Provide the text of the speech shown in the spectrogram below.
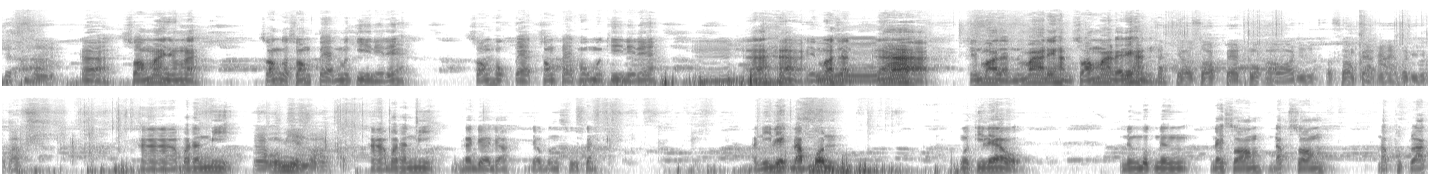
เจ็ดสี่เออสองมาหยังล่ะสองกับสองแปดเมื่อกี้นี่เด้สองหกแปดสองแปดหกเมื่อกี้นี่เด้อืมอ่าเห็นบ่สันอ่า เห็นบ่สันมาได้หันสองมาได้ได้หันขั้นเจียวสองแปดหกเอาอันสองแปดหายพอดีครับหาบ่ทันมีหาบ่มีเห็นบ่ครับหาบ่ทันมีเดี๋ยวเดี๋ยวเดี๋ยวเดี๋ยวเบิ่งสูตรกัน อันนี้เลขดับบนงวดที่แล้วหนึ่งบวกหนึ่งได้สองดับสองดับทุกหลัก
